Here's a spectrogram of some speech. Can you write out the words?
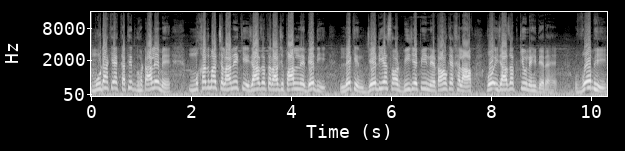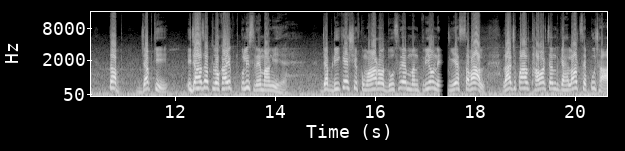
मूडा के कथित घोटाले में मुकदमा चलाने की इजाज़त राज्यपाल ने दे दी। लेकिन जेडीएस और बीजेपी नेताओं के खिलाफ वो इजाज़त क्यों नहीं दे रहे? वो भी तब, जबकि इजाज़त लोकायुक्त पुलिस ने मांगी है। जब डीके शिव कुमार और दूसरे मंत्रियों ने ये सवाल राज्यपाल थावरचंद गहलोत से पूछा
